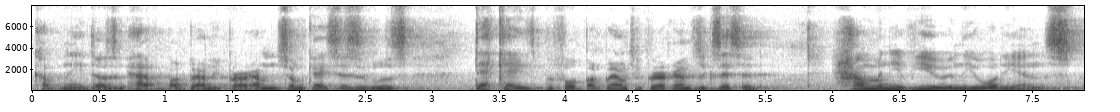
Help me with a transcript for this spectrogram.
Company doesn't have a bug bounty program. In some cases, it was decades before bug bounty programs existed. How many of you in the audience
